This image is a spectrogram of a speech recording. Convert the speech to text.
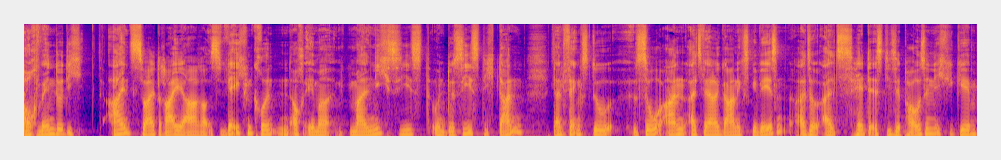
auch wenn du dich eins, zwei, drei Jahre, aus welchen Gründen auch immer, mal nicht siehst und du siehst dich dann, dann fängst du so an, als wäre gar nichts gewesen, also als hätte es diese Pause nicht gegeben.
